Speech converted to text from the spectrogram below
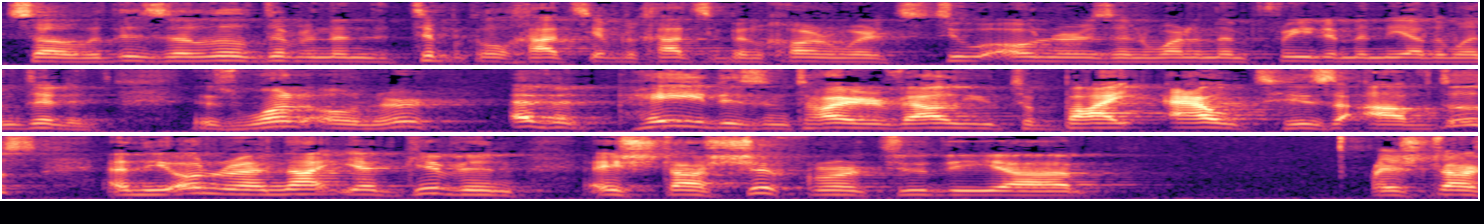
So this is a little different than the typical Chatzi Eved Chatzi ben where it's two owners and one of them freed him and the other one didn't. There's one owner, Evet paid his entire value to buy out his Avdus, and the owner had not yet given a Shtar Shikhr to the uh, Ishtar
